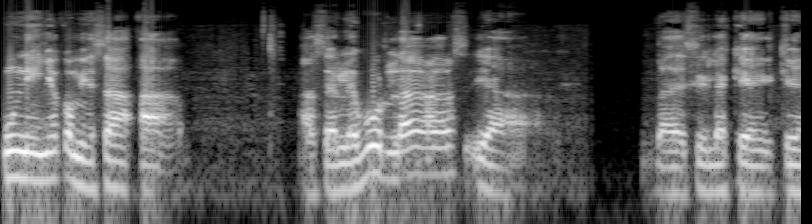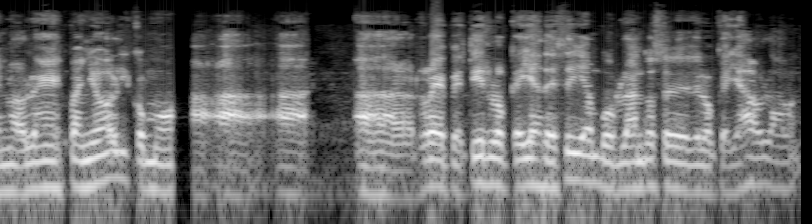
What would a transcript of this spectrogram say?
niño comienza a, hacerle burlas y a, decirles que, no hablen español y como a, repetir lo que ellas decían, burlándose de, lo que ellas hablaban.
